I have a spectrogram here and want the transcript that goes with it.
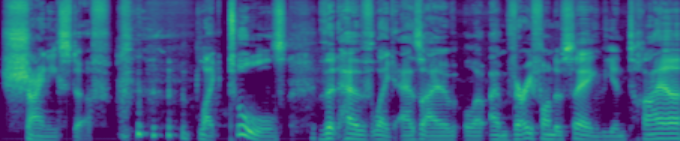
shiny stuff. Like tools that have like as i have, i'm very fond of saying the entire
